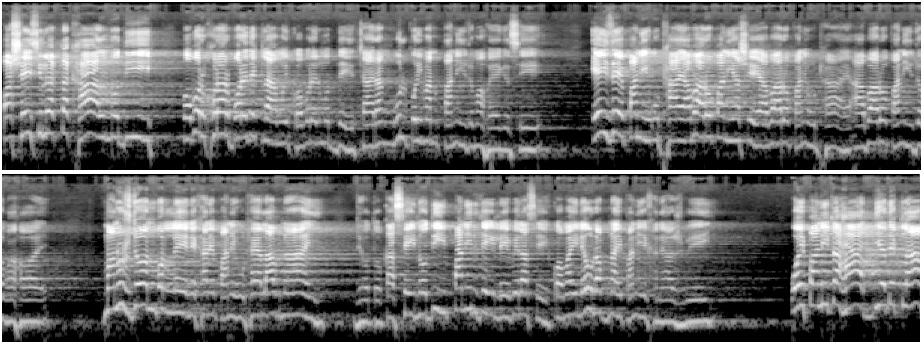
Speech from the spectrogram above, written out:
পাশেই ছিল একটা খাল, নদী কবর খোঁড়ার পরে দেখলাম ওই কবরের মধ্যে চার আঙ্গুল পরিমাণ পানি জমা হয়ে গেছে। এই যে পানি উঠায়, আবারও পানি আসে, আবারও পানি উঠায়, আবারও পানি জমা হয়। মানুষজন বললেন, এখানে পানি উঠায় লাভ নাই। যেহেতু কাছেই নদী, পানির যেই লেভেল আছে, কমাইলেও লাভ নাই, পানি এখানে আসবেই। ওই পানিটা হাত দিয়ে দেখলাম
